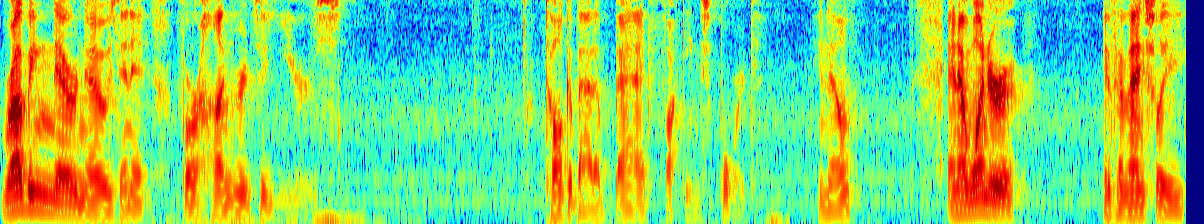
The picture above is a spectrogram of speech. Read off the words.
rubbing their nose in it for hundreds of years. Talk about a bad fucking sport, you know? And I wonder if eventually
